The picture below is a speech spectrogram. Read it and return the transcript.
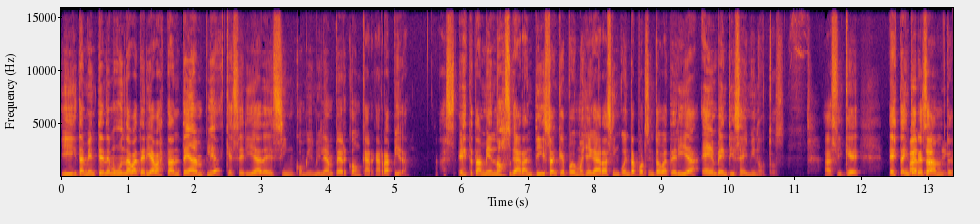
Y también tenemos una batería bastante amplia que sería de 5000 mAh con carga rápida. Este también nos garantiza que podemos llegar a 50% de batería en 26 minutos. Así que está interesante.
